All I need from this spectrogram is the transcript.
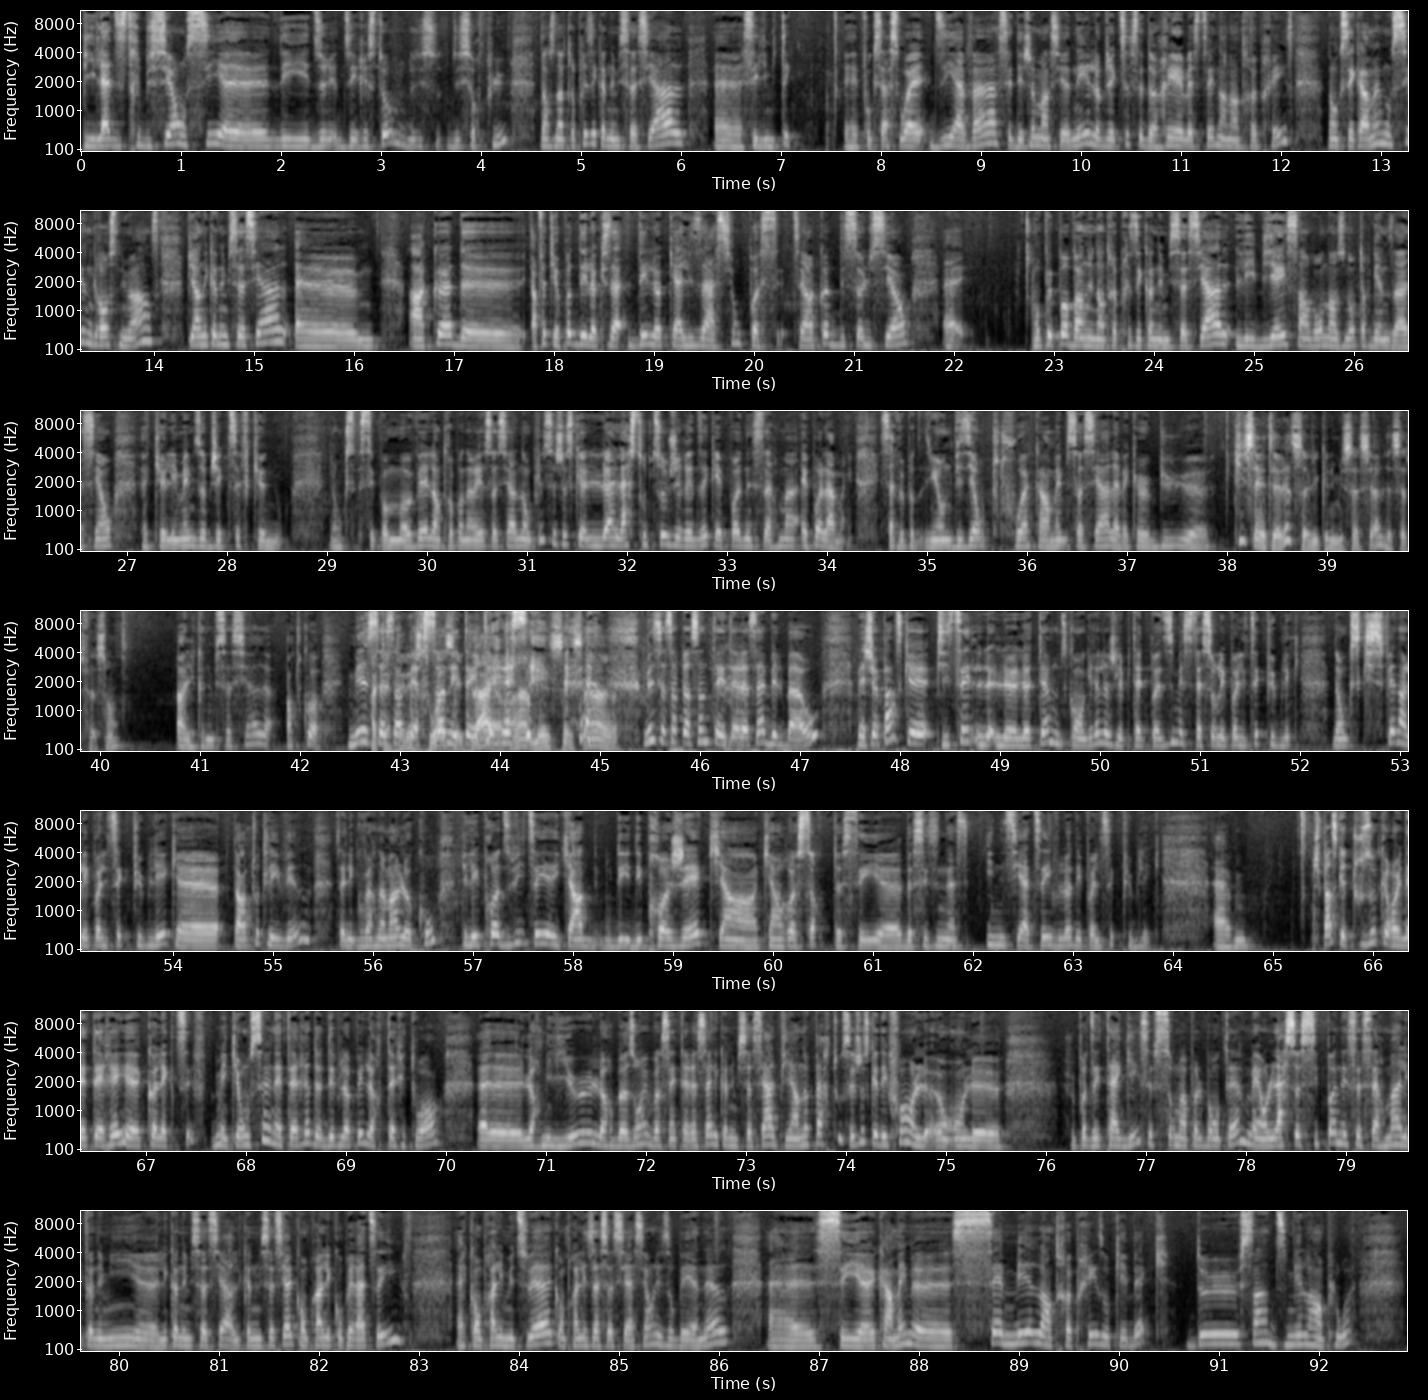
Puis la distribution aussi euh, des du, du ristourne, du, du, surplus dans une entreprise d'économie sociale, euh, c'est limité. Il faut que ça soit dit avant, c'est déjà mentionné. L'objectif, c'est de réinvestir dans l'entreprise. Donc, c'est quand même aussi une grosse nuance. Puis en économie sociale, euh, en cas de... En fait, il n'y a pas de délocalisation possible. C'est en cas de dissolution, euh, on peut pas vendre une entreprise d'économie sociale. Les biens s'en vont dans une autre organisation euh, qui a les mêmes objectifs que nous. Donc, c'est pas mauvais l'entrepreneuriat social non plus. C'est juste que la, structure juridique est pas nécessairement, est pas la même. Ça veut ils ont une vision toutefois quand même sociale avec un but. Euh, qui s'intéresse à l'économie sociale de cette façon? Ah, l'économie sociale. En tout cas, 1700 ah, personnes étaient intéressées. 1700. personnes étaient intéressées à Bilbao. Mais je pense que, puis tu sais, le, thème du congrès, là, je l'ai peut-être pas dit, mais c'était sur les politiques publiques. Donc, ce qui se fait dans les politiques publiques euh, dans toutes les villes, c'est les gouvernements locaux, puis les produits, tu sais, ou des, des, projets qui en, qui en ressortent de ces, euh, de ces initiatives-là des politiques publiques. Euh, je pense que tous ceux qui ont un intérêt euh, collectif, mais qui ont aussi un intérêt de développer leur territoire, euh, leur milieu, leurs besoins, vont s'intéresser à l'économie sociale. Puis il y en a partout. C'est juste que des fois, on le, on le je veux pas dire taguer, c'est sûrement pas le bon terme, mais on l'associe pas nécessairement à l'économie euh, l'économie sociale. L'économie sociale comprend les coopératives, elle comprend les mutuelles, comprend les associations, les OBNL. Euh, c'est euh, quand même euh, 7000 entreprises au Québec, 210 000 emplois,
